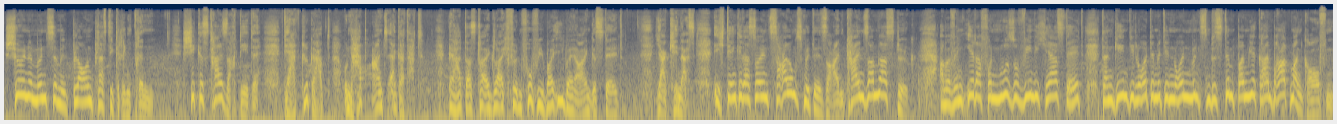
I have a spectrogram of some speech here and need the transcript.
Schöne Münze mit blauen Plastikring drin. Schickes Teil, sagt Dete. Der hat Glück gehabt und hat eins ergattert. Er hat das Teil gleich für einen Fuffi bei Ebay eingestellt. Ja, Kinders, ich denke, das soll ein Zahlungsmittel sein, kein Sammlerstück. Aber wenn ihr davon nur so wenig herstellt, dann gehen die Leute mit den neuen Münzen bestimmt bei mir keinen Bratmann kaufen.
